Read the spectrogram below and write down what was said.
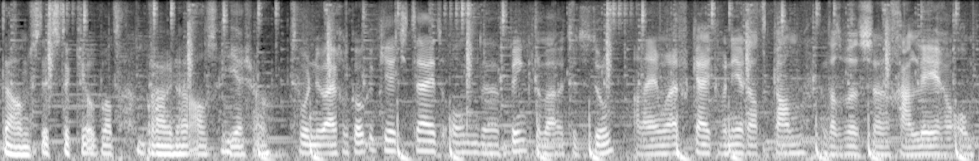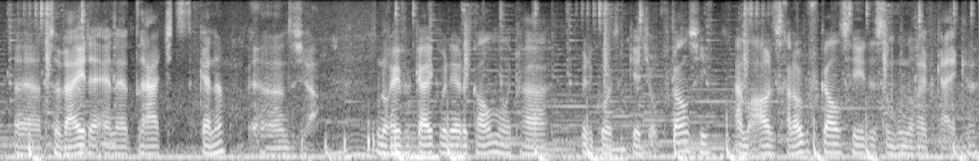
daarom is dit stukje ook wat bruiner als hier zo. Het wordt nu eigenlijk ook een keertje tijd om de pink naar buiten te doen. Alleen maar even kijken wanneer dat kan. En dat we ze gaan leren om uh, te weiden en het draadje te kennen. Uh, dus ja, ik moet nog even kijken wanneer dat kan. Want ik ga binnenkort een keertje op vakantie. En mijn ouders gaan ook op vakantie. Dus dan moet ik nog even kijken.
